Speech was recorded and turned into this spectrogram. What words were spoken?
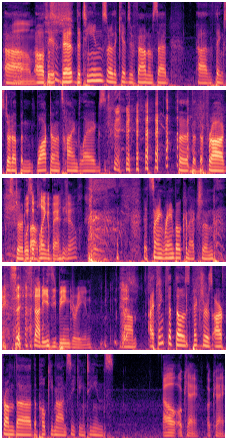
Uh, Um, oh, the, is- the the teens or the kids who found him said uh, the thing stood up and walked on its hind legs. the, the the frog stood. Was it playing a banjo? It sang Rainbow Connection. it's, it's not easy being green. um, I think that those pictures are from the the Pokemon Seeking Teens. Oh, okay, okay.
